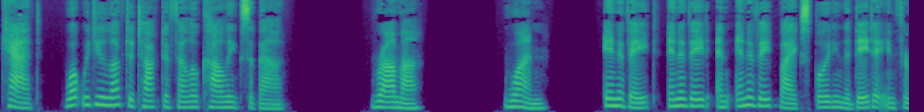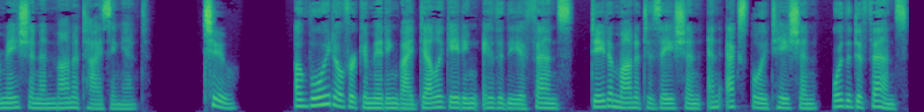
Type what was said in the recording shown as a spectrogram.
Kat, what would you love to talk to fellow colleagues about? Rama. 1. Innovate, innovate, and innovate by exploiting the data information and monetizing it. 2. Avoid overcommitting by delegating either the offense, data monetization and exploitation, or the defense,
